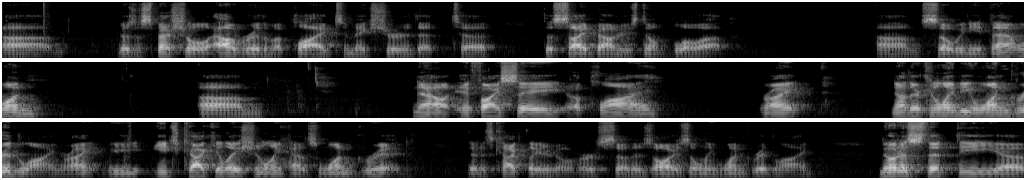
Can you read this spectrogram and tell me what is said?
um, um, there's a special algorithm applied to make sure that uh, the side boundaries don't blow up. Um, so we need that one. Um, now, if I say apply, right? Now there can only be one grid line, right? We each calculation only has one grid that is calculated over, so there's always only one grid line. Notice that the uh,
